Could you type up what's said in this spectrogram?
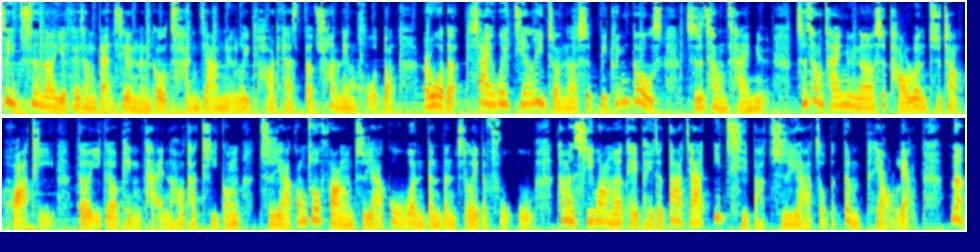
这一次呢，也非常感谢能够参加女力 Podcast 的串联活动。而我的下一位接力者呢，是 Between Girls 职场才女。职场才女呢，是讨论职场话题的一个平台，然后它提供职涯工作坊、职涯顾问等等之类的服务。他们希望呢，可以陪着大家一起把职涯走得更漂亮。那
